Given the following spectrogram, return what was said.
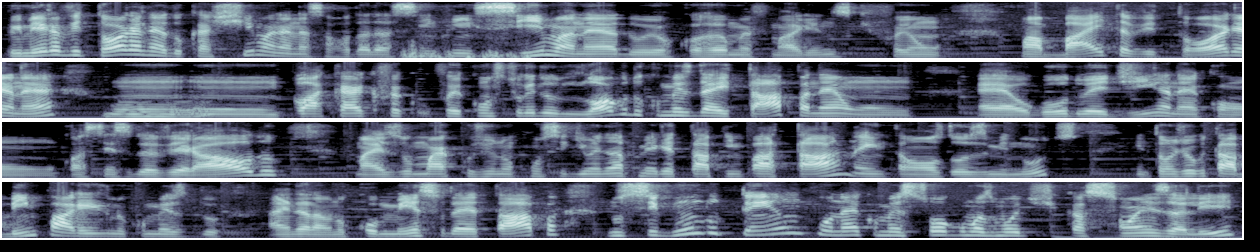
primeira vitória né, do Kashima né, nessa rodada 5 em cima né, do Yokohama F Marinos, que foi um, uma baita vitória, né? Um, uhum. um placar que foi, foi construído logo do começo da etapa, né? Um, é, o gol do Edinha, né, com, com assistência do Everaldo, mas o Marco Júnior conseguiu ainda na primeira etapa empatar, né, então aos 12 minutos. Então o jogo tá bem parelho no começo do, ainda não, no começo da etapa. No segundo tempo, né, começou algumas modificações ali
